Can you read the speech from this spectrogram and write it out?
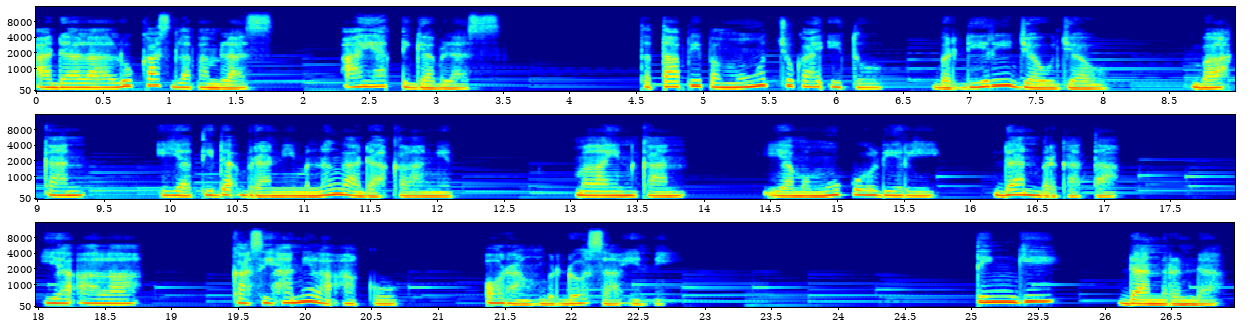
adalah Lukas 18 ayat 13. Tetapi pemungut cukai itu berdiri jauh-jauh, bahkan ia tidak berani menengadah ke langit, melainkan ia memukul diri dan berkata, "Ya Allah, kasihanilah aku, orang berdosa ini." Tinggi dan rendah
